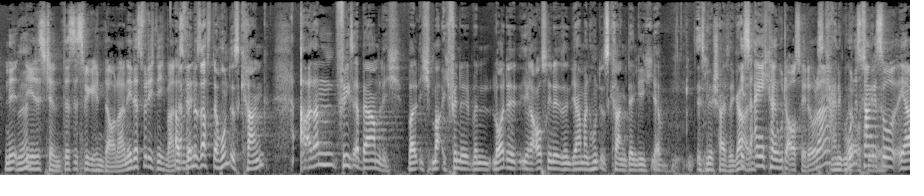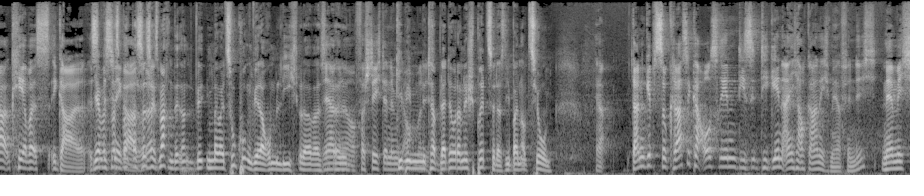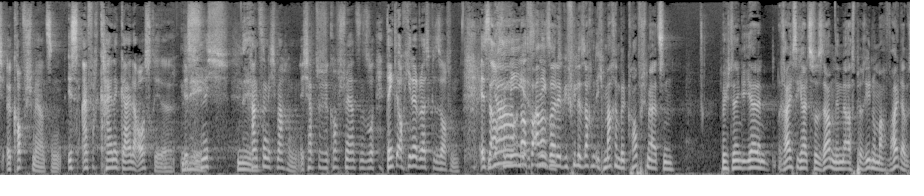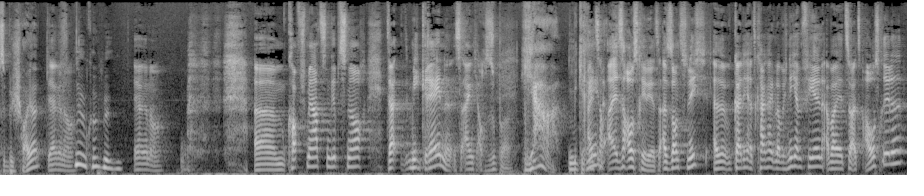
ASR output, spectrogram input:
Nee, nee, das stimmt. Das ist wirklich ein Downer. Nee, das würde ich nicht machen. Also Dann wenn du sagst, der Hund ist krank, aber dann finde ich es erbärmlich, weil ich ich finde, wenn Leute ihre Ausrede sind, ja, mein Hund ist krank, denke ich, ja, ist mir scheißegal. ist eigentlich keine gute Ausrede, oder? Ist keine gute Hund ist krank ist so, ja, okay, aber ist egal. Ist ja, ein was, bisschen was, egal. was soll ich oder? jetzt machen? Ihm dabei zugucken, wie er da rumliegt oder was? Ja, Äh, genau. Verstehe ich denn nämlich Gib ihm mal eine nicht. Tablette oder eine Spritze, das sind die beiden Optionen. Ja. Dann gibt's so Klassiker-Ausreden, die, die gehen eigentlich auch gar nicht mehr, finde ich. Nämlich äh, Kopfschmerzen. Ist einfach keine geile Ausrede. Ist Nee. nicht, Nee. kannst du nicht machen. Ich habe so viel Kopfschmerzen, so. Denkt auch jeder, du hast gesoffen. Ist auch ja, nie, und auf der anderen. Seite, wie viele Sachen ich mache mit Kopfschmerzen. Wo ich denke, ja, dann reiß dich halt zusammen, nimm eine Aspirin und mach weiter. Bist du bescheuert? Ja, genau. Ja, Kopfschmerzen. Ja, genau. Ähm, Kopfschmerzen gibt's noch. Da, Migräne ist eigentlich auch super. Ja, Migräne. Als, als Ausrede jetzt. Also sonst nicht. Also kann ich als Krankheit, glaube ich, nicht empfehlen, aber jetzt so als Ausrede.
